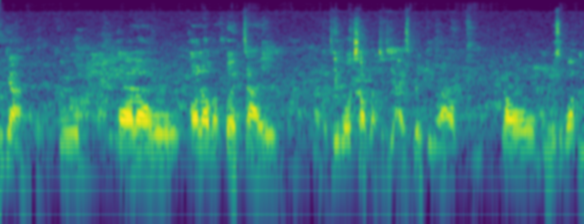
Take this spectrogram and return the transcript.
ทุกอย่างครับผมคือพอเราพอเราแบบเปิดใจหลังจากที่เวิร์กช็อปหลังจากที่ ice breaking แล้วเราผมรู้สึกว่าผม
